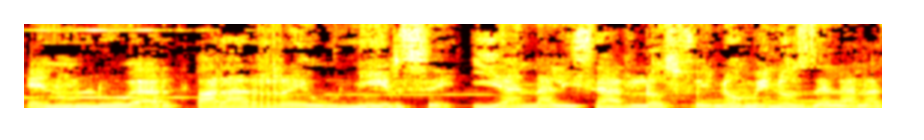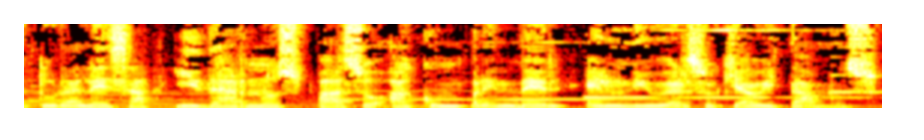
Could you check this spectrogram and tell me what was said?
en un lugar para reunirse y analizar los fenómenos de la naturaleza y darnos paso a comprender el universo que habitamos.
